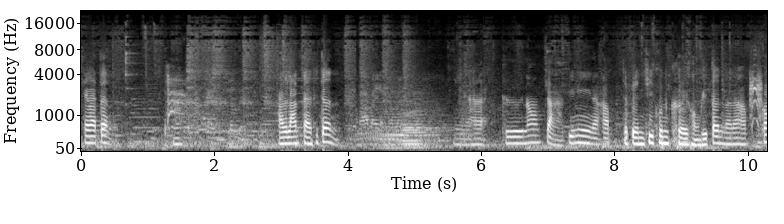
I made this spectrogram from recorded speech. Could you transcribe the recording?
ใช่ไหมเติ้ลพาไปร้านแฟนพี่เติ้ล พาไปหน่อย นี่นะฮะ คือนอกจากที่นี่นะครับ จะเป็นที่คุ้นเคยของพี่เติ้ลแล้วนะครับ ก็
